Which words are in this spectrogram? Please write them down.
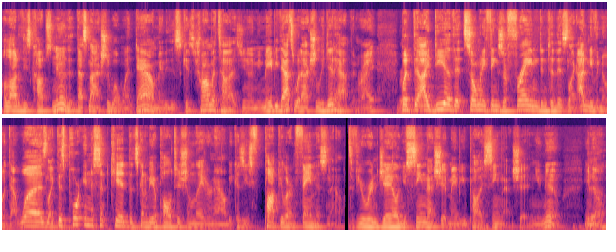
a lot of these cops knew that that's not actually what went down. Maybe this kid's traumatized, you know what I mean? Maybe that's what actually did happen, right? But the idea that so many things are framed into this, like, I didn't even know what that was, like this poor innocent kid that's going to be a politician later now because he's popular and famous now. If you were in jail and you seen that shit, maybe you probably seen that shit and you knew. You know,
